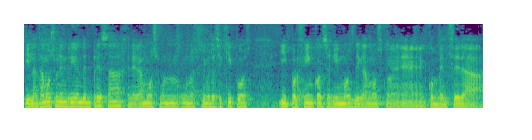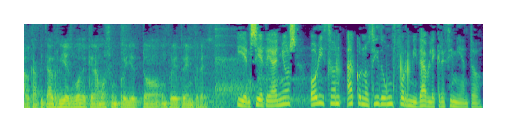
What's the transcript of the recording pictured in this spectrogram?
y lanzamos un embrión de empresa, generamos unos primeros equipos y por fin conseguimos, digamos, eh, convencer al capital riesgo de que éramos un proyecto, un proyecto de interés. Y en siete años, Horizon ha conocido un formidable crecimiento.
